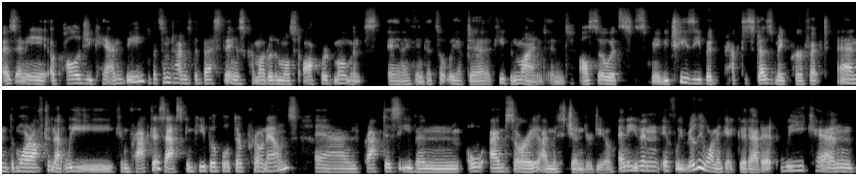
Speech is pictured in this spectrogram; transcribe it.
as any apology can be. But sometimes the best things come out of the most awkward moments. And i think that's what we have to keep in mind. And also it's maybe cheesy but practice does make perfect. And the more often that we can practice asking people about their pronouns and practice even, oh, I'm sorry, I misgendered you. And even if we really want to get good at it, we can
